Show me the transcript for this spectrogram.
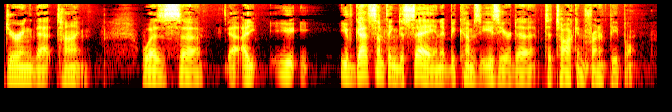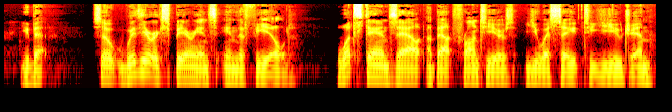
during that time was I you you've got something to say and it becomes easier to, to talk in front of people. You bet. So, with your experience in the field, what stands out about Frontiers USA to you, Jim?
